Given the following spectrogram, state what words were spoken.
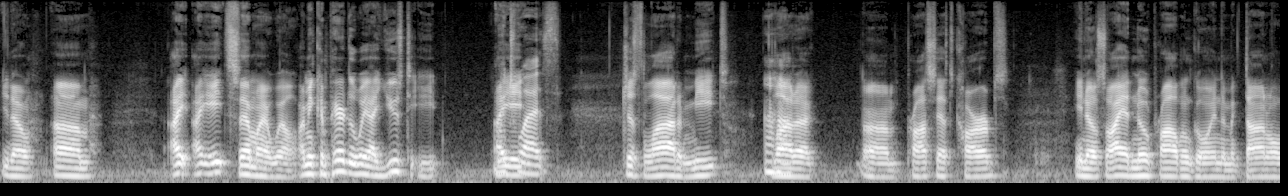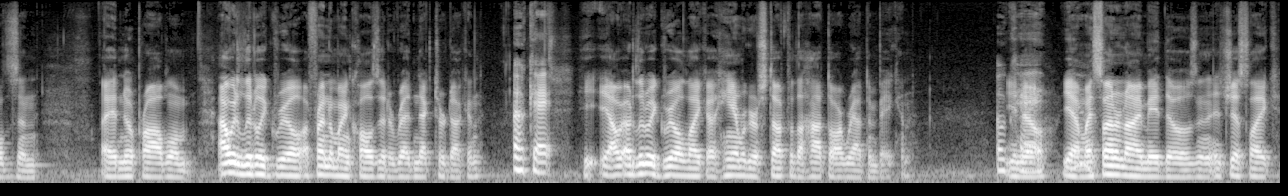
You know, um, I I ate semi well. I mean, compared to the way I used to eat, I Which ate was just a lot of meat, Uh-huh. a lot of um, processed carbs. You know, so I had no problem going to McDonald's, and I had no problem. I would literally grill. A friend of mine calls it a redneck turducken. okay. He, I would literally grill like a hamburger stuffed with a hot dog wrapped in bacon. Okay. You know, yeah, my son and I made those, and it's just like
